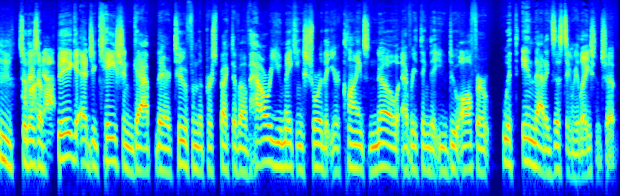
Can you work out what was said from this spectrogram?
Mm. So there's a big education gap there too, from the perspective of how are you making sure that your clients know everything that you do offer within that existing relationship?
